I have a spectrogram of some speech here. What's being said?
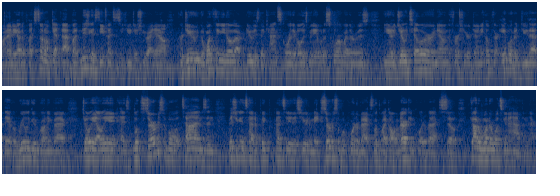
on any other play. Still don't get that, but Michigan's defense is a huge issue right now. Purdue, the one thing you know about Purdue is they can score. They've always been able to score, whether it was you know Joe Tiller or now in the first year of Danny Hope. They're able to do that. They have a really good running back. Joey Elliott has looked serviceable at times, and Michigan's had a big propensity this year to make serviceable quarterbacks look like all-American quarterbacks. So got to wonder what's going to happen there.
